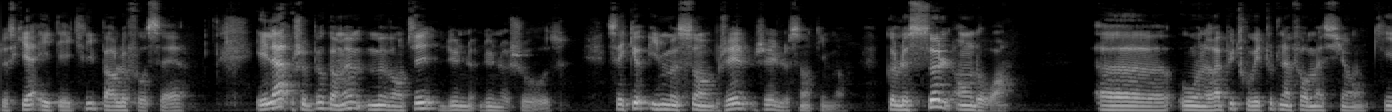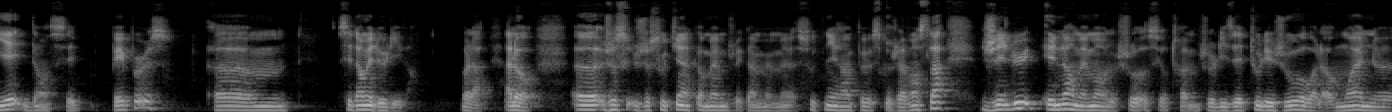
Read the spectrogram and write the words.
de ce qui a été écrit par le faussaire? Et là, je peux quand même me vanter d'une chose c'est qu'il me semble, j'ai le sentiment, que le seul endroit euh, où on aurait pu trouver toute l'information qui est dans ces papers, euh, c'est dans mes deux livres. Voilà. Alors, euh, je, je, soutiens quand même, je vais quand même soutenir un peu ce que j'avance là. J'ai lu énormément de choses sur Trump. Je lisais tous les jours, voilà, au moins une,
